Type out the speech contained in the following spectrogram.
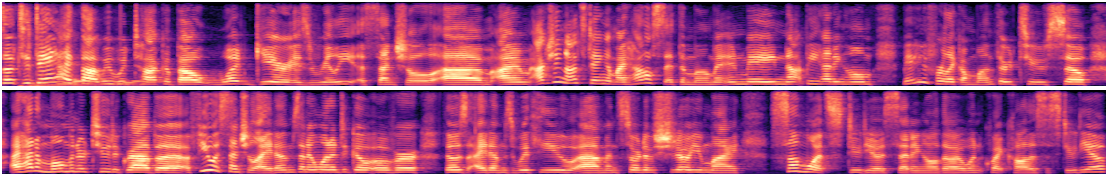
So today I thought we would talk about what gear is really essential. Um, I'm actually not staying at my house at the moment and may not be heading home maybe for like a month or two. So I had a moment or two to grab a, a few essential items and I wanted to go over those items with you um, and sort of show you my somewhat studio setting, although I wouldn't quite call this a studio.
